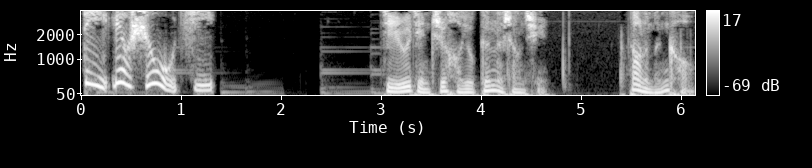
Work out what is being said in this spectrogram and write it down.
第六十五集。季如锦只好又跟了上去。到了门口，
